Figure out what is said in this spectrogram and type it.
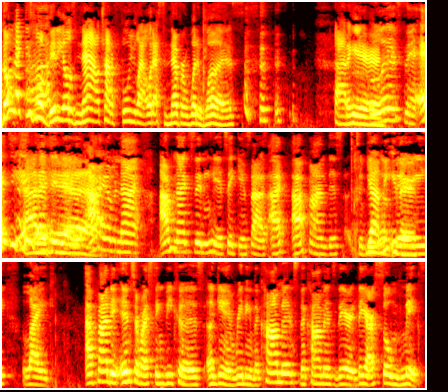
Don't let these little videos now try to fool you like, "Oh, that's never what it was." Out of here. Listen, at the end of the day. I am not. I'm not sitting here taking sides. I I find this to be Yeah, me either. very like. I find it interesting because again, reading the comments, the comments there they are so mixed.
